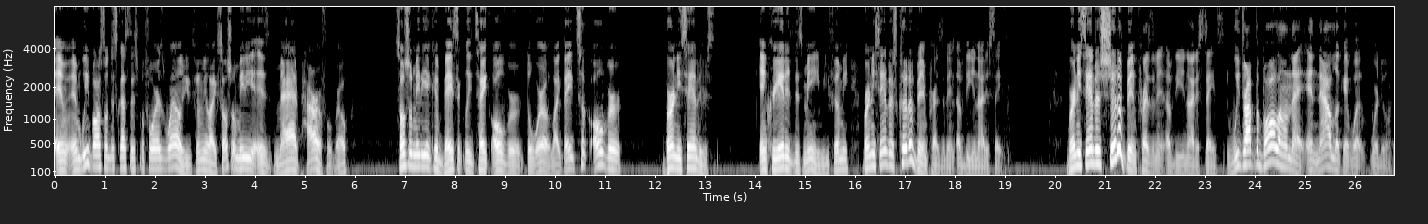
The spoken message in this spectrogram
and, and we've also discussed this before as well. You feel me? Like social media is mad powerful bro. Social media could basically take over the world. Like they took over bernie sanders and created this meme. You feel me? Bernie sanders could have been president of the united states bernie sanders should have been president of the united states we dropped the ball on that and now look at what we're doing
